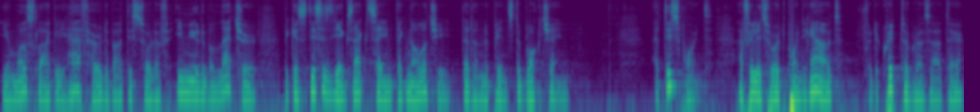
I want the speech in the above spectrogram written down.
you most likely have heard about this sort of immutable ledger because this is the exact same technology that underpins the blockchain. At this point, I feel it's worth pointing out, for the crypto bros out there,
